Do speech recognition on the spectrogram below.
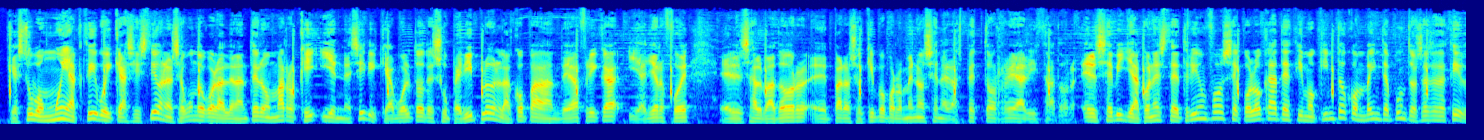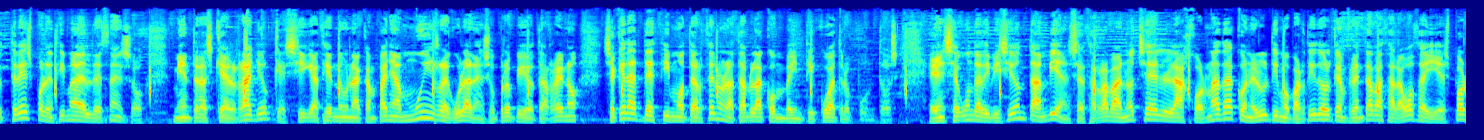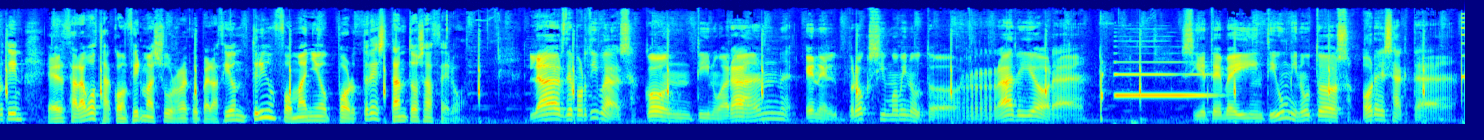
que estuvo muy activo y que asistió en el segundo gol al delantero marroquí, y en Nesiri, que ha vuelto de su periplo en la Copa de África y ayer fue el salvador eh, para su equipo, por lo menos en el aspecto realizador. El Sevilla con este triunfo se coloca decimoquinto con 20 puntos, es decir, tres por encima del descenso, mientras que el Rayo, que sigue haciendo una campaña muy regular en su propio terreno, se queda decimotercero en la tabla con 24 puntos. En segunda división también se cerraba anoche la jornada con el último partido, el que enfrentaba Zaragoza y Sporting, el Zaragoza confirma su recuperación triunfo maño por tres tantos a cero. Las deportivas continuarán en el próximo minuto. Radio Hora. 7.21 minutos, hora exacta.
